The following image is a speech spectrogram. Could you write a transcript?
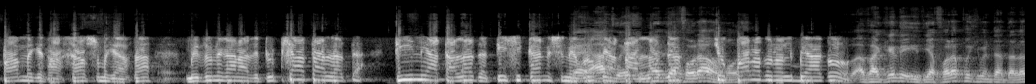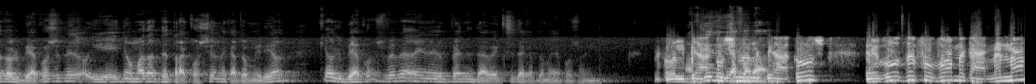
πάμε και θα χάσουμε και αυτά. Μην δούνε κανένα διπλό. Ποια Αταλάντα; Τι είναι η Αταλάντα, τι έχει κάνει στην Ναι, Ευρώπη η άκου, έχει μια Αταλάντα. διαφορά Πιο όμως. πάνω από τον Ολυμπιακό; Βα- Βαγγέλη, η διαφορά που έχει με την Αταλάντα ο Ολυμπιακός είναι, είναι ομάδα 400 εκατομμυρίων και ο Ολυμπιακός βέβαια είναι 50-60 εκατομμύρια πόσο είναι. Ο Ολυμπιακός Αυτή είναι η είναι διαφορά. Ολυμπιακός. Εγώ δεν φοβάμαι κανέναν.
